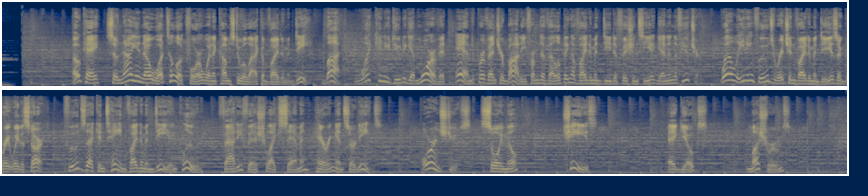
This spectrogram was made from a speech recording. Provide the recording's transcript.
Okay, so now you know what to look for when it comes to a lack of vitamin D. But what can you do to get more of it and prevent your body from developing a vitamin D deficiency again in the future? Well, eating foods rich in vitamin D is a great way to start. Foods that contain vitamin D include fatty fish like salmon, herring, and sardines, orange juice, soy milk, cheese, egg yolks, mushrooms,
